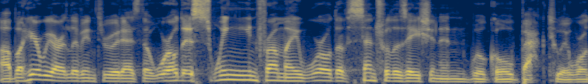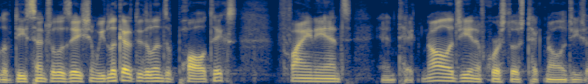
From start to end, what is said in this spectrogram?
Uh, but here we are living through it as the world is swinging from a world of centralization and we'll go back to a world of decentralization. We look at it through the lens of politics, finance, and technology. And of course, those technologies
